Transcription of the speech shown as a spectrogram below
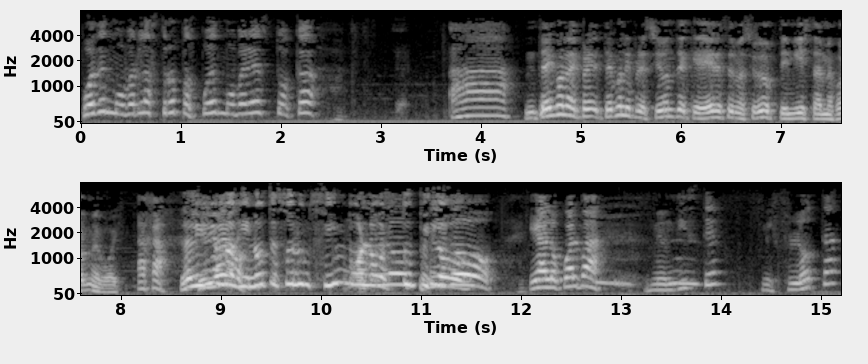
pueden mover las tropas, pueden mover esto acá. Ah, Tengo la, tengo la impresión de que eres demasiado optimista, mejor me voy. ajá. La línea Maginota es solo un símbolo, Lo estúpido. Y a lo cual va, ¿me hundiste? ¿Mi flota?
